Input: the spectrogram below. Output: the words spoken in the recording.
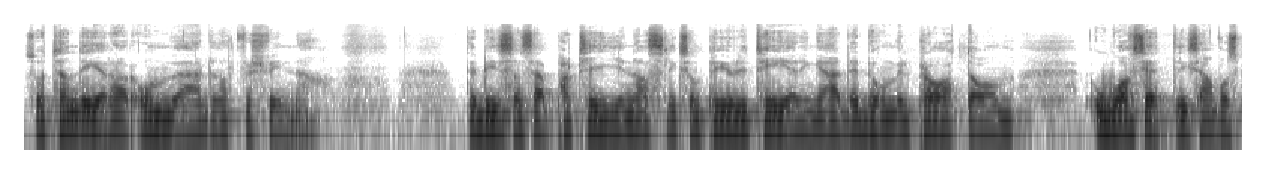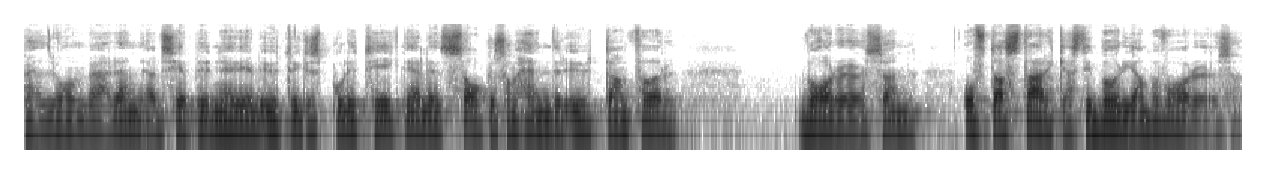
så tenderar omvärlden att försvinna. Det blir så att säga partiernas liksom prioriteringar, det de vill prata om. Oavsett liksom vad som händer i omvärlden. Jag ser när det gäller utrikespolitik, när det gäller saker som händer utanför valrörelsen. Ofta starkast i början på valrörelsen.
